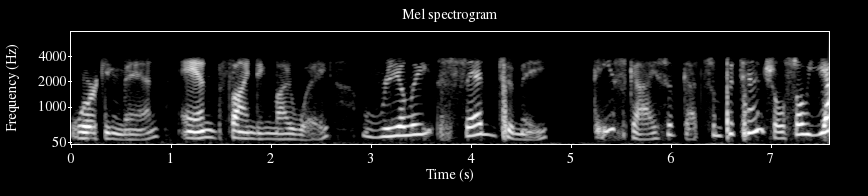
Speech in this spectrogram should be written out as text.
Working Man and Finding My Way, really said to me these guys have got some potential. So, yeah,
